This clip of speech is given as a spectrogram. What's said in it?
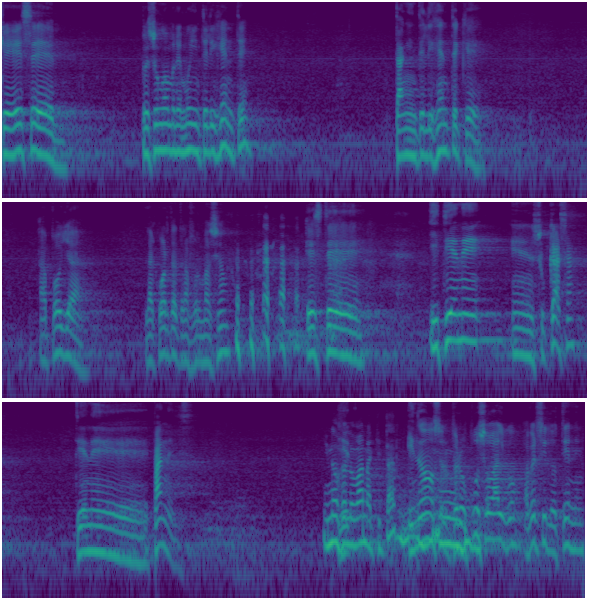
que es eh, pues un hombre muy inteligente, tan inteligente que apoya la cuarta transformación, este, y tiene en su casa, tiene paneles. Y no se lo van a quitar. Y no, pero puso algo, a ver si lo tienen.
